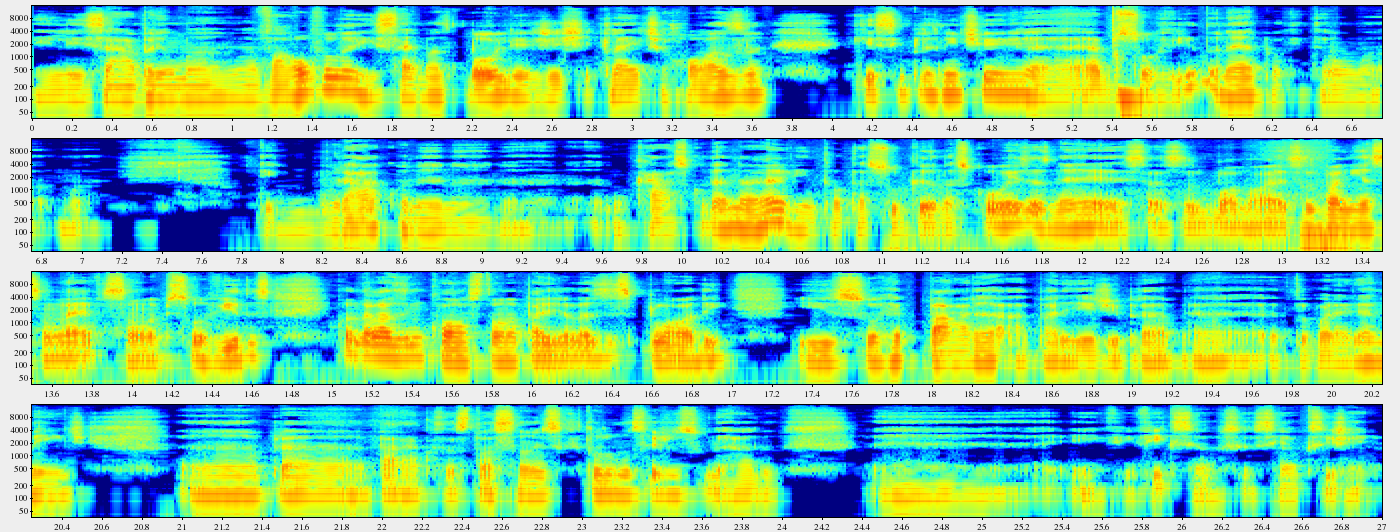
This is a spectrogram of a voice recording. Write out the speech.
Eles abrem uma, uma válvula e saem umas bolhas de chiclete rosa que simplesmente é absorvido, né? Porque tem uma, uma tem um buraco né, na, na, no casco da nave, então tá sugando as coisas, né? Essas, bolas, essas bolinhas são leves, são absorvidas. Quando elas encostam na parede, elas explodem e isso repara a parede pra, pra temporariamente uh, ah, para parar com essas situações que todo mundo seja sugado, é, enfim, fique sem, sem oxigênio.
